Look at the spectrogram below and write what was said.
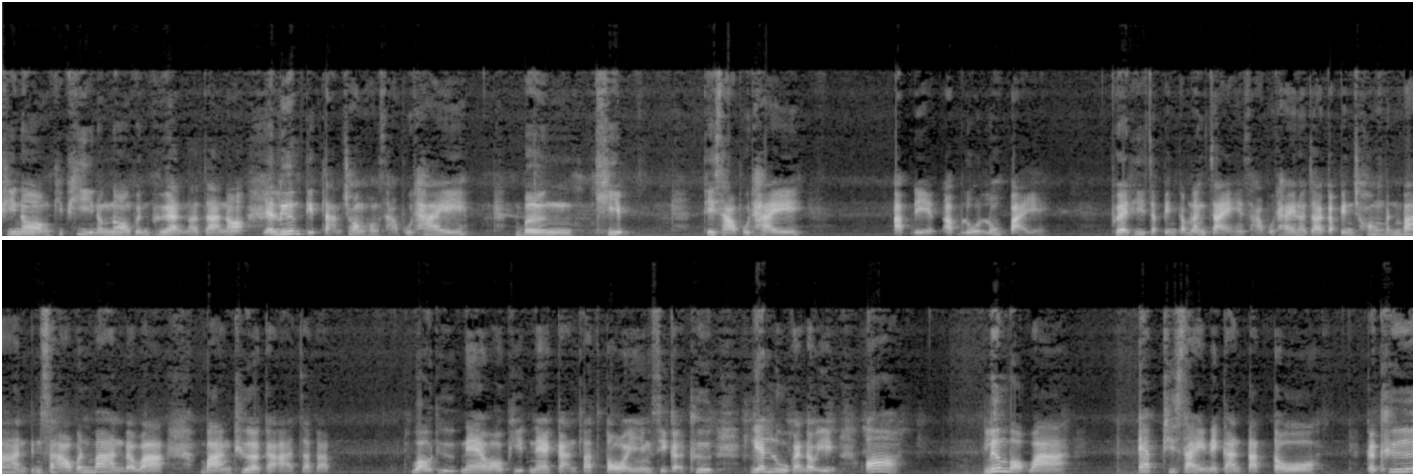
พี่น้องพี่ๆน้องๆเพื่อนๆเนาะจ้ะเนาะอย่าลืมติดตามช่องของสาวผู้ไทย เบิงคลิปที่สาวผู้ไทยอัปเดตอัปโหลดลงไป เพื่อที่จะเป็นกำลังใจให้สาวผู้ไทยเนาะจ้ะก็เป็นช่องบ้านๆเป็นสาวบ้านๆแบบว่าบางเทื่อก็อาจจะแบบเว้าถือแน่เว้าพิษแน่การตัดต่อเองยังสิก็คือเรียนรู้กันเอาเองอ้อลืมบอกว่า แอปที่ใส่ในการตัดต่อก็คือ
